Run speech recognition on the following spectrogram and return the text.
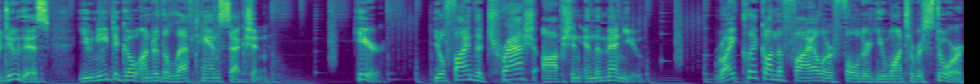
do this, you need to go under the left-hand section. Here, you'll find the Trash option in the menu. Right-click on the file or folder you want to restore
